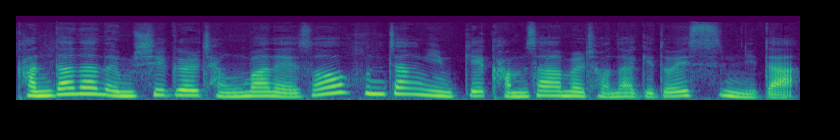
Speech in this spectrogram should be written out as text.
간단한 음식을 장만해서 훈장님께 감사함을 전하기도 했습니다.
